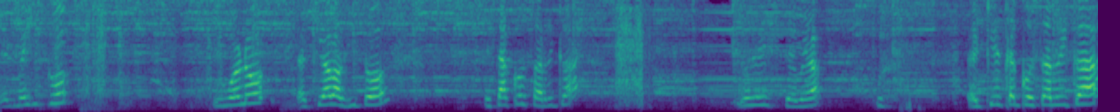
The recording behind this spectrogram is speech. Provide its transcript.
En México. Y bueno, aquí abajito está Costa Rica. No sé si se vea. Aquí está Costa Rica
